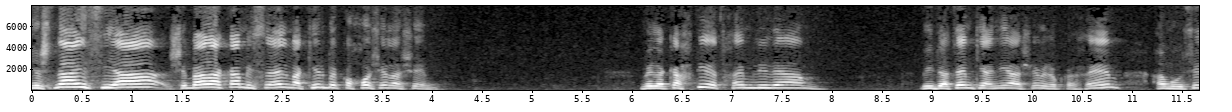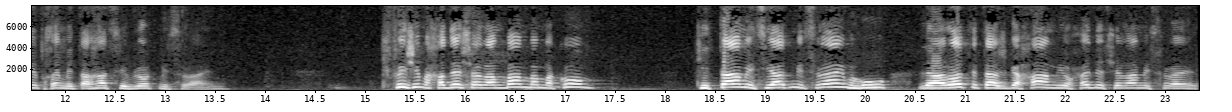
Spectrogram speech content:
ישנה יציאה שבה רק עם ישראל מכיר בכוחו של השם. ולקחתי אתכם לי לעם. וידעתם כי אני השם אלוקיכם, המוציא אתכם מתחת סבלות מצרים. כפי שמחדש הרמב"ם במקום, כי טעם יציאת מצרים הוא להראות את ההשגחה המיוחדת של עם ישראל.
